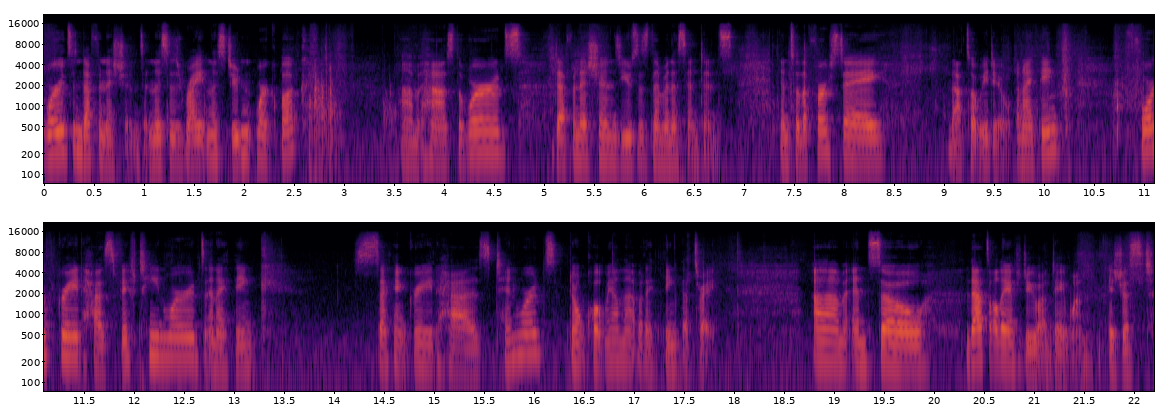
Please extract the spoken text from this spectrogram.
words and definitions. And this is right in the student workbook. Um, it has the words, definitions, uses them in a sentence. And so the first day, that's what we do. And I think fourth grade has 15 words and I think second grade has 10 words. Don't quote me on that, but I think that's right. Um, and so that's all they have to do on day one is just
